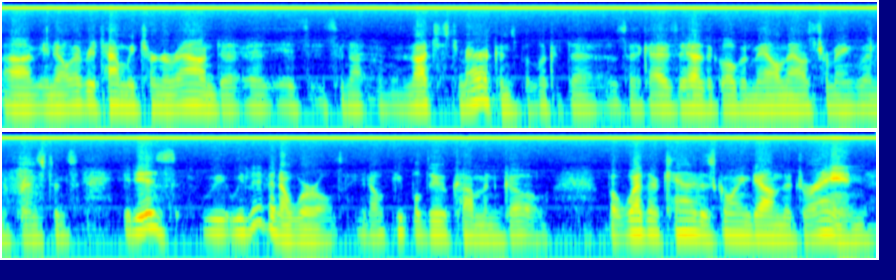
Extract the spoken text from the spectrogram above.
Um, you know, every time we turn around, uh, it- it's, it's not, not just Americans, but look at the, the guys that have the Globe and Mail now is from England, for instance. It is, we, we live in a world, you know, people do come and go. But whether Canada's going down the drain,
